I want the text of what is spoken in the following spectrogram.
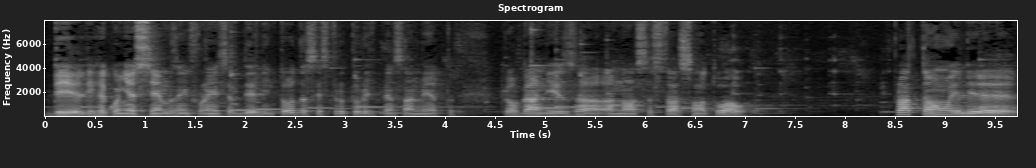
dele, reconhecemos a influência dele em toda essa estrutura de pensamento que organiza a nossa situação atual. Platão ele é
